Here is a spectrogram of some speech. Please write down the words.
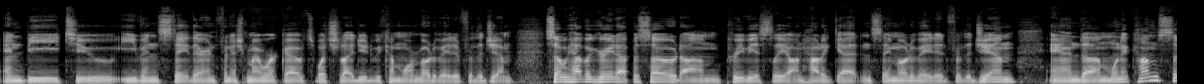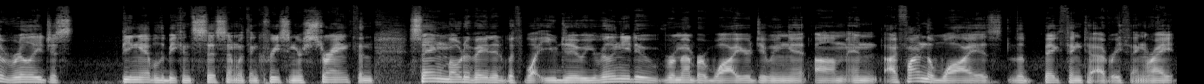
and b to even stay there and finish my workouts. What should i do to become more motivated for the gym? So we have a great episode um, previously on how to get and stay motivated for the gym. And um, when it comes to really just being able to be consistent with increasing your strength and staying motivated with what you do, you really need to remember why you're doing it. Um, and I find the why is the big thing to everything, right?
